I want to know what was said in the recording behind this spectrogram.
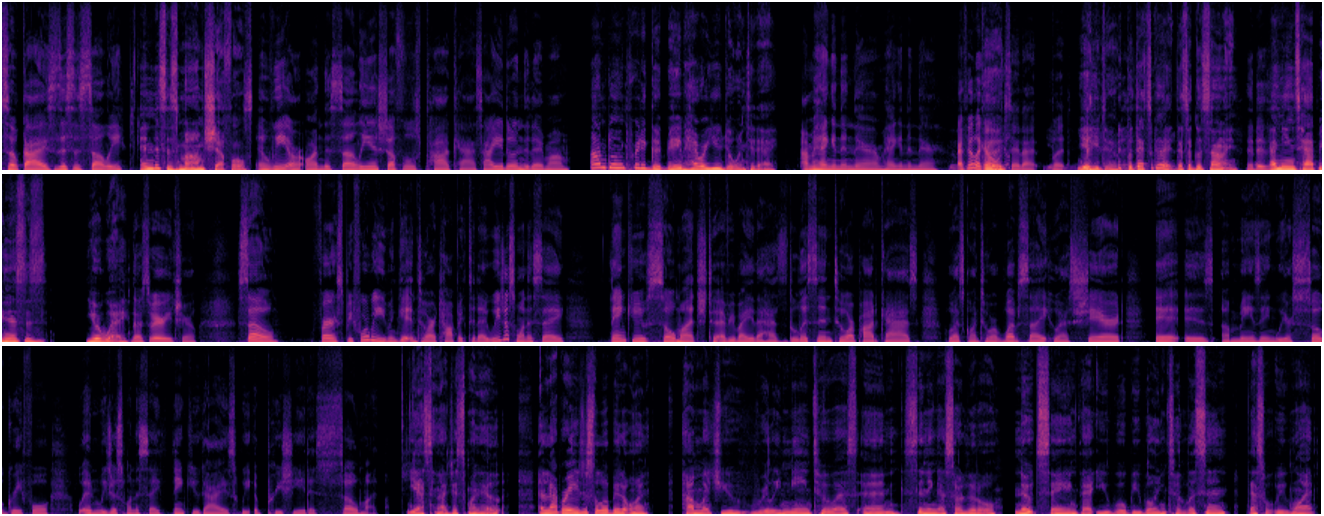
What's up, guys? This is Sully, And this is Mom Shuffles. and we are on the Sully and Shuffles podcast. How you doing today, Mom? I'm doing pretty good, babe. How are you doing today? I'm hanging in there. I'm hanging in there. I feel like I Good. always say that, but Yeah, you do. But that's good. That's a good sign. it is. That means happiness is your way. That's very true. So, first, before we even get into our topic today, we just want to say thank you so much to everybody that has listened to our podcast, who has gone to our website, who has shared. It is amazing. We are so grateful. And we just want to say thank you guys. We appreciate it so much. Yes, and I just want to elaborate just a little bit on how much you really mean to us and sending us our little notes saying that you will be willing to listen. That's what we want.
